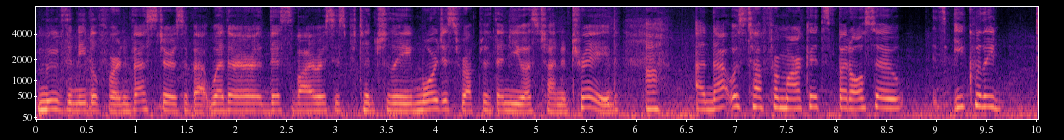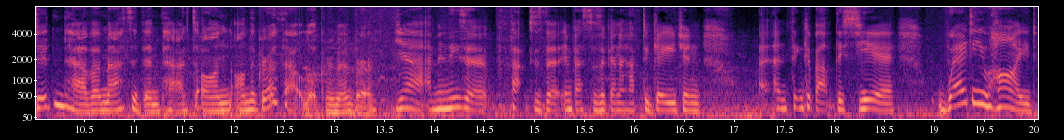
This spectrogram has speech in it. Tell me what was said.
move the needle for investors about whether this virus is potentially more disruptive than U.S.-China trade. Uh. And that was tough for markets, but also it's equally didn't have a massive impact on, on the growth outlook, remember? Yeah, I mean, these are factors that investors are going to have to gauge and and think about this year, where do you hide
